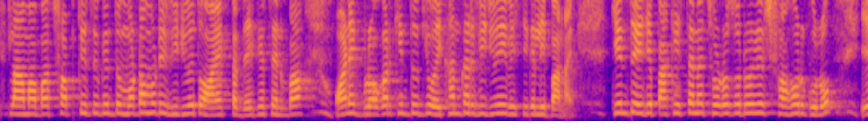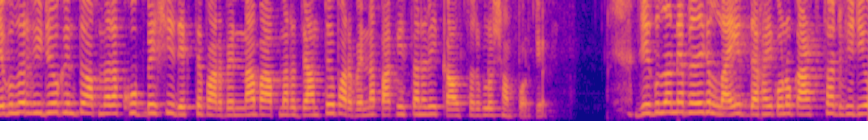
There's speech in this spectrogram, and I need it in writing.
ইসলামাবাদ সব কিছু কিন্তু মোটামুটি ভিডিও তো অনেকটা দেখেছেন বা অনেক ব্লগার কিন্তু কি ওইখানকার ভিডিওই বেসিক্যালি বানায়। কিন্তু এই যে পাকিস্তানের ছোটো ছোটো শহরগুলো এগুলোর ভিডিও কিন্তু আপনারা খুব বেশি দেখতে পারবেন না বা আপনারা জানতেও পারবেন না পাকিস্তানের এই কালচারগুলো সম্পর্কে। যেগুলো আমি আপনাদেরকে লাইভ দেখাই, কোনো কাটসাট ভিডিও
